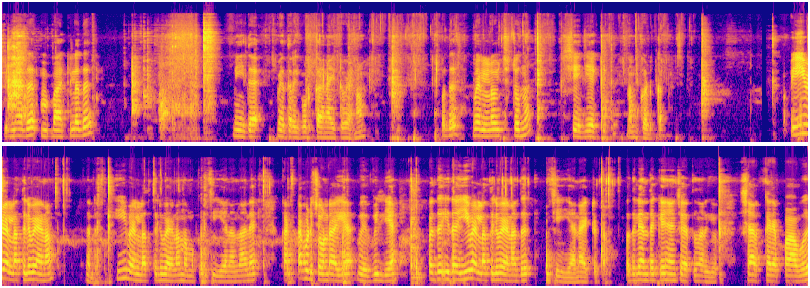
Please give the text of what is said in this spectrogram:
പിന്നെ അത് ബാക്കിയുള്ളത് മീതെ വിതറി കൊടുക്കാനായിട്ട് വേണം. അപ്പോൾ അത് വെള്ളം ഒഴിച്ചിട്ടൊന്ന് ശരിയാക്കിയിട്ട് നമുക്കെടുക്കാം അപ്പോൾ ഈ വെള്ളത്തിൽ വേണം ഇതുണ്ട് ഈ വെള്ളത്തിൽ വേണം നമുക്കിത് ചെയ്യാൻ. എന്നാലേ കട്ട പിടിച്ചോണ്ടായ വെവില്ല. അപ്പോൾ ഇത് ഇത് ഈ വെള്ളത്തിൽ വേണം ഇത് ചെയ്യാനായിട്ട് കേട്ടോ അപ്പോൾ ഇതിൽ എന്തൊക്കെയാണ് ഞാൻ ചേർത്തെന്നറിയോ ശർക്കരപ്പാവ്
